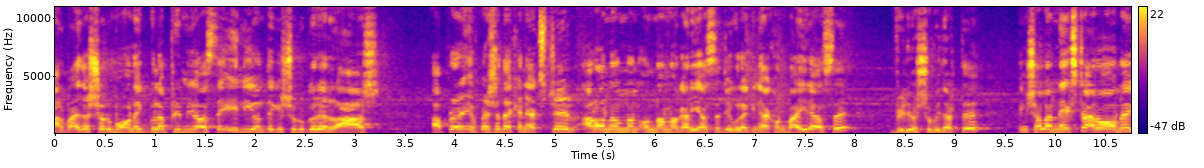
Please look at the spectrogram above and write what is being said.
আর বাইদের শোরুমে অনেকগুলো প্রিমিয়াম আছে এলিয়ন থেকে শুরু করে রাশ আপনার এ পাশে দেখেন এক্সট্রেল আর অন্যান্য অন্যান্য গাড়ি আছে যেগুলো কিনা এখন বাইরে আছে ভিডিওর সুবিধার্থে। ইনশাল্লাহ নেক্সট আরও অনেক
